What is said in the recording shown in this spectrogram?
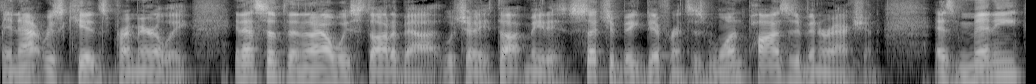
and at risk kids primarily. And that's something that I always thought about, which I thought made a, such a big difference is one positive interaction. As many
